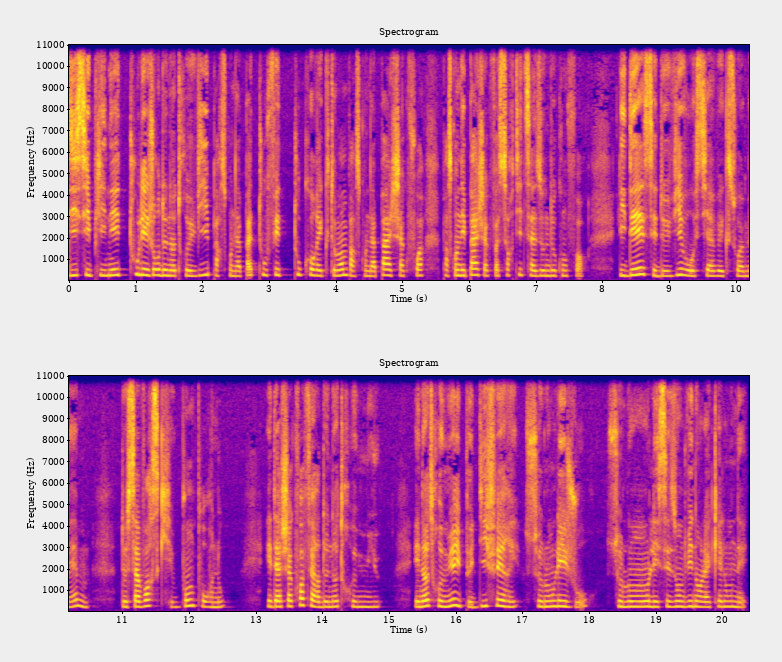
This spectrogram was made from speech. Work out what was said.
discipliné tous les jours de notre vie, parce qu'on n'a pas tout fait tout correctement, parce qu'on n'a pas à chaque fois, parce qu'on n'est pas à chaque fois sorti de sa zone de confort. L'idée c'est de vivre aussi avec soi-même, de savoir ce qui est bon pour nous et d'à chaque fois faire de notre mieux. Et notre mieux, il peut différer selon les jours, selon les saisons de vie dans lesquelles on est.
